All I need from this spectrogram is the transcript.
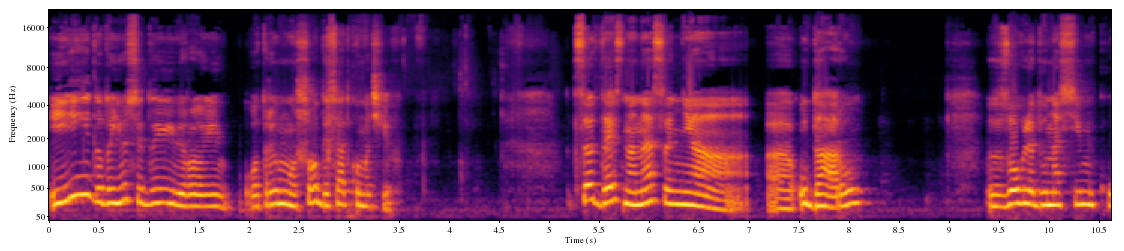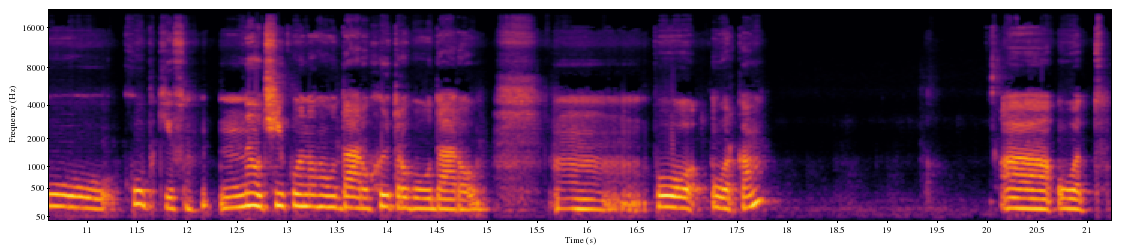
І додаю сюди і отримую що? Десятку мечів. Це десь нанесення е, удару з огляду на сімку кубків неочікуваного удару, хитрого удару по оркам. От,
